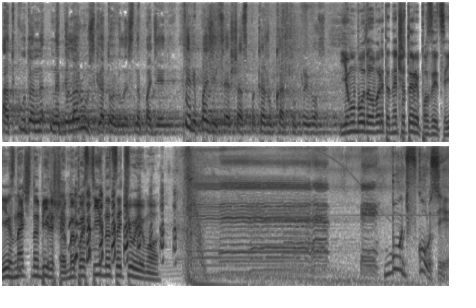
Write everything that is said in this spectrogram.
откуда на Білорусь готовилось нападіння. Чотири позиції, я зараз покажу карту привез. Йому будуть говорити не чотири позиції, їх значно більше. Ми постійно це чуємо. Будь в курсі.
